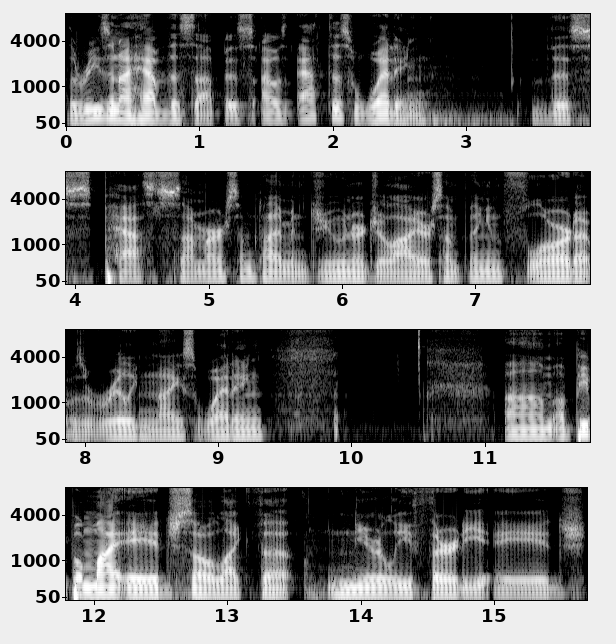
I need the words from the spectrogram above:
The reason I have this up is I was at this wedding this past summer, sometime in June or July or something in Florida. It was a really nice wedding. Um, of people my age, so like the nearly 30 age,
